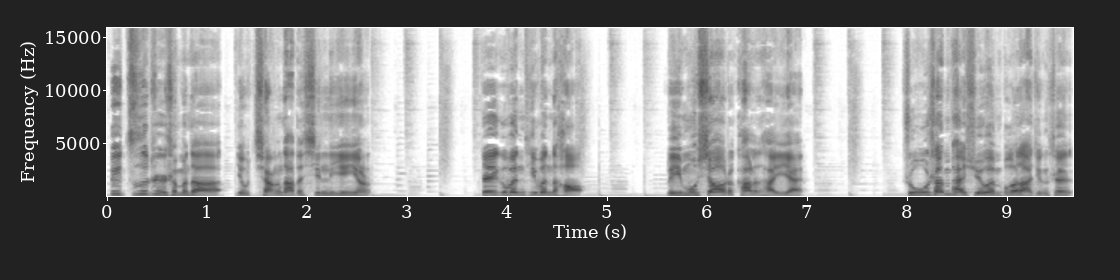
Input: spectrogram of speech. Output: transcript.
对资质什么的有强大的心理阴影。这个问题问得好。李牧笑着看了他一眼，蜀山派学问博大精深。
